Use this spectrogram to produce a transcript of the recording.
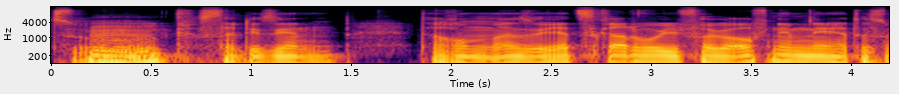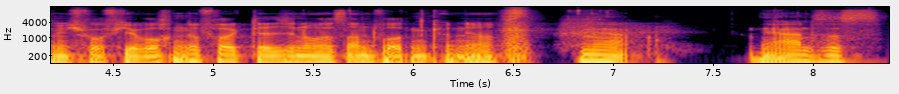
zu Mhm. kristallisieren. Darum, also jetzt gerade, wo wir die Folge aufnehmen, nee, hättest du mich vor vier Wochen gefragt, hätte ich noch was antworten können, ja. Ja. Ja, das ist,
